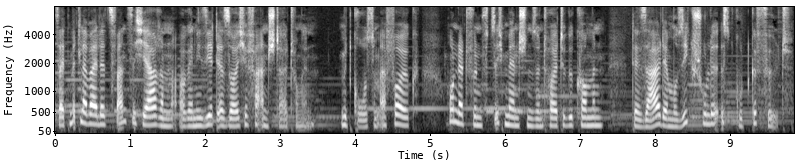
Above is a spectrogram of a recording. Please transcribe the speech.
Seit mittlerweile 20 Jahren organisiert er solche Veranstaltungen. Mit großem Erfolg. 150 Menschen sind heute gekommen. Der Saal der Musikschule ist gut gefüllt.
